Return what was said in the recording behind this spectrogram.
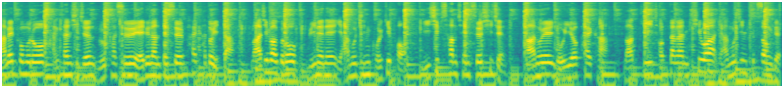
자매폼으로 방탄 시즌 루카스 에르난데스 8카도 있다. 마지막으로 위넨의 야무진 골키퍼 23 챔스 시즌. 마누엘 노이어 8카 막기 적당한 키와 야무진 특성들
